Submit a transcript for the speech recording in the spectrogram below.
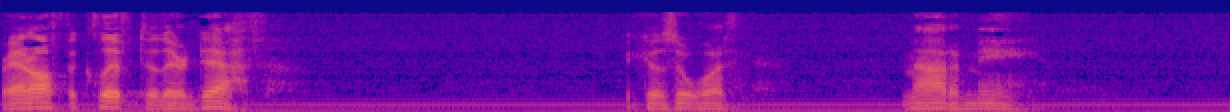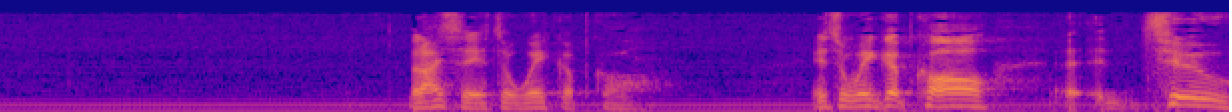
ran off the cliff to their death because of what out of me. But I say it's a wake up call. It's a wake up call uh, to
